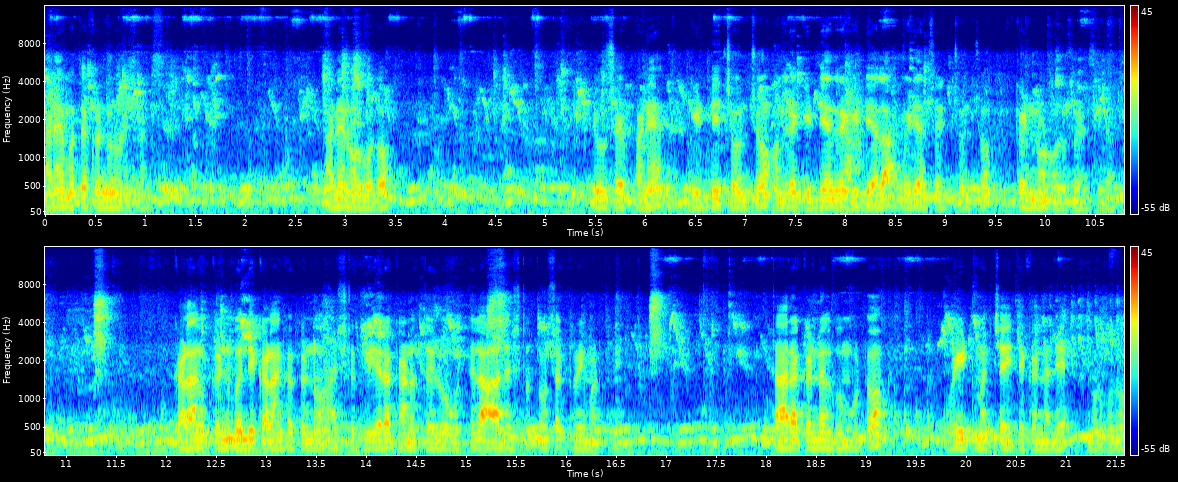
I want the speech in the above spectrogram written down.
ಹಣೆ ಮತ್ತು ಕಣ್ಣು ನೋಡಿ ಫ್ರೆಂಡ್ಸ್ ಹಣೆ ನೋಡ್ಬೋದು. ಯು ಶೇಪ್ ಹಣೆ, ಗಿಡ್ಡಿ ಚೊಂಚು, ಅಂದರೆ ಗಿಡ್ಡಿ ಅಂದರೆ ಗಿಡ್ಡಿ ಅಲ್ಲ ಮೀಡಿಯಮ್ ಸೈಜ್ ಚೊಂಚು, ಕಣ್ಣು ನೋಡ್ಬೋದು ಫ್ರೆಂಡ್ಸ್ ಈಗ. ಕಳ ಕಣ್ಣು ಬಂದು ಕಳಾಂಕ ಕಣ್ಣು, ಅಷ್ಟು ಕ್ಲಿಯರಾಗಿ ಕಾಣುತ್ತೆ ಇಲ್ವೋ ಗೊತ್ತಿಲ್ಲ, ಆದಷ್ಟು ತೋರ್ಸೋಕೆ ಟ್ರೈ ಮಾಡ್ತೀನಿ. ತಾರ ಕಣ್ಣಲ್ಲಿ ಬಂದ್ಬಿಟ್ಟು ವೈಟ್ ಮಚ್ಚ ಐತೆ ಕಣ್ಣಲ್ಲಿ, ನೋಡ್ಬೋದು.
